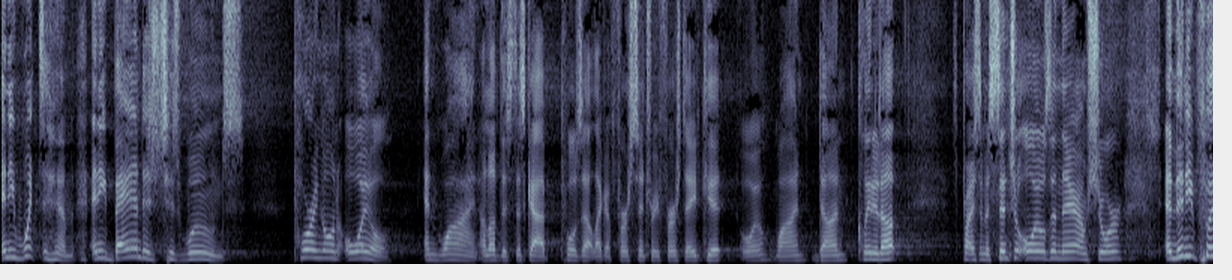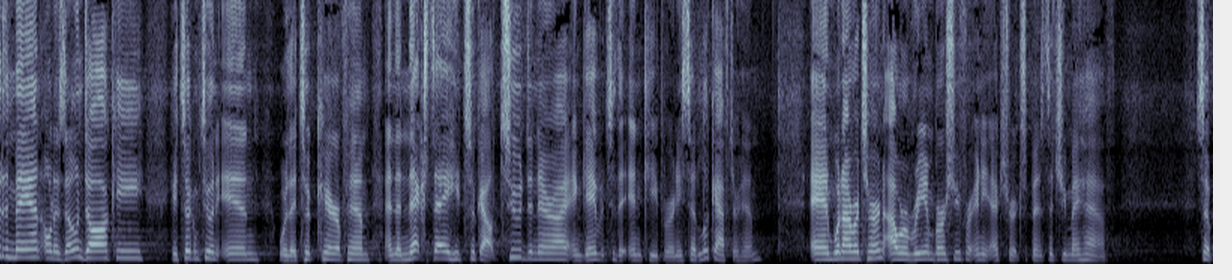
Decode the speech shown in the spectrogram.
And he went to him and he bandaged his wounds, pouring on oil and wine. I love this. This guy pulls out like a first century first aid kit oil, wine, done. Clean it up. Probably some essential oils in there, I'm sure. And then he put the man on his own donkey. He took him to an inn where they took care of him. And the next day, he took out two denarii and gave it to the innkeeper. And he said, Look after him. And when I return, I will reimburse you for any extra expense that you may have. So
